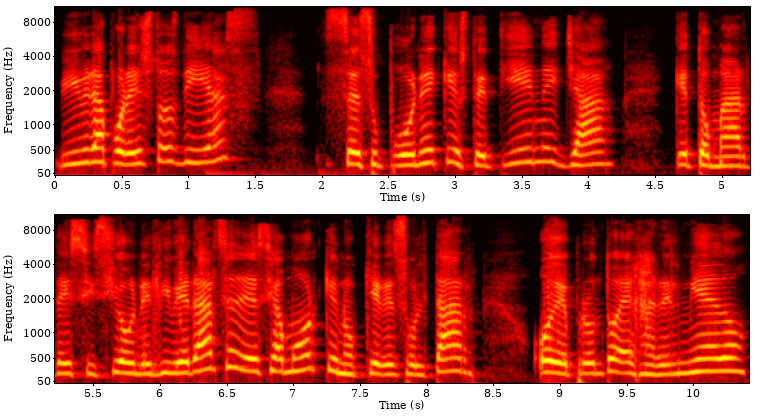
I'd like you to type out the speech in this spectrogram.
Libra, por estos días se supone que usted tiene ya que tomar decisiones, liberarse de ese amor que no quiere soltar o de pronto dejar el miedo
